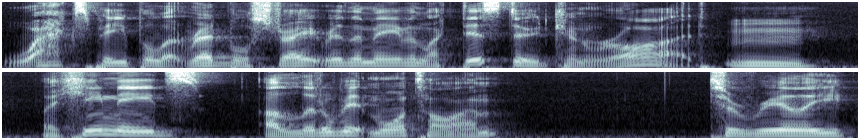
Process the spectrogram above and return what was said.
wax people at Red Bull Straight Rhythm, even. Like, this dude can ride. Mm. Like, he needs a little bit more time to really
